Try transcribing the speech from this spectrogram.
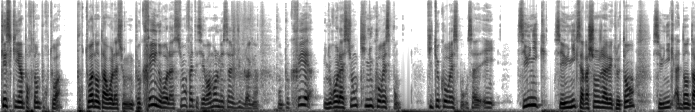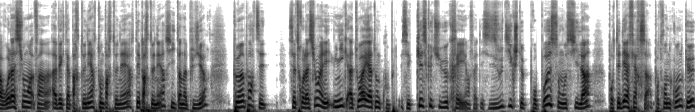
qu'est-ce qui est important pour toi, pour toi dans ta relation. On peut créer une relation, en fait, et c'est vraiment le message du blog. Hein on peut créer une relation qui nous correspond, qui te correspond. Ça, et c'est unique, c'est unique, ça va changer avec le temps, c'est unique dans ta relation enfin, avec ta partenaire, ton partenaire, tes partenaires, si tu en as plusieurs. Peu importe, cette relation, elle est unique à toi et à ton couple. C'est qu'est-ce que tu veux créer en fait. Et ces outils que je te propose sont aussi là pour t'aider à faire ça, pour te rendre compte que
